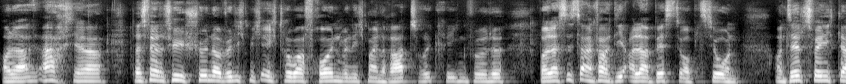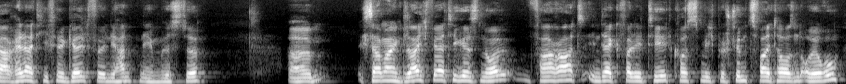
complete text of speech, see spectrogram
Oder, ach ja, das wäre natürlich schön, da würde ich mich echt drüber freuen, wenn ich mein Rad zurückkriegen würde, weil das ist einfach die allerbeste Option. Und selbst wenn ich da relativ viel Geld für in die Hand nehmen müsste, ähm, ich sage mal, ein gleichwertiges Neufahrrad in der Qualität kostet mich bestimmt 2000 Euro.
